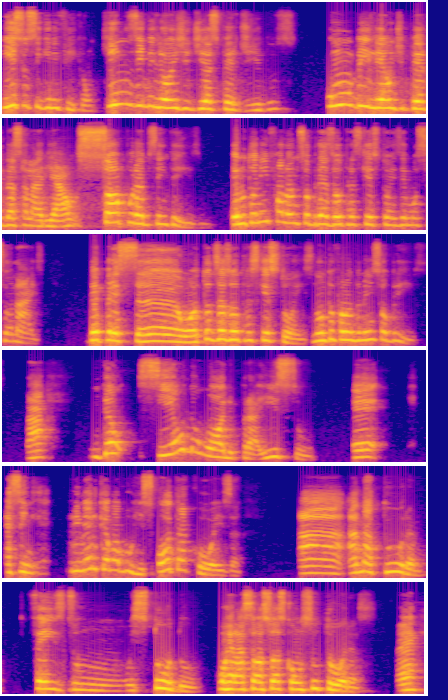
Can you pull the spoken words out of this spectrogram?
Isso significa 15 milhões de dias perdidos, um bilhão de perda salarial só por absenteísmo. Eu não estou nem falando sobre as outras questões emocionais, depressão, todas as outras questões. Não estou falando nem sobre isso, tá? Então, se eu não olho para isso, é assim, primeiro que é uma burrice. Outra coisa, a, a Natura fez um estudo com relação às suas consultoras, né?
